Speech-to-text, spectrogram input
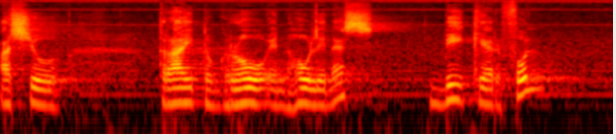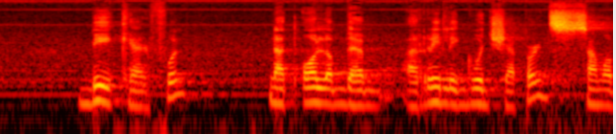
as you try to grow in holiness. Be careful. Be careful. Not all of them are really good shepherds. Some of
